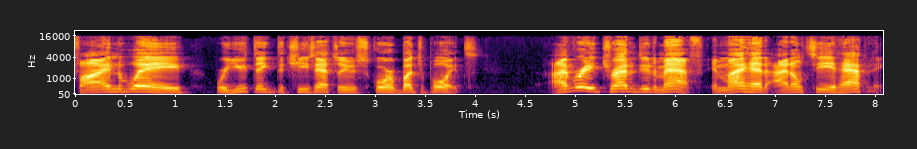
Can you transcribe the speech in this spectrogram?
find a way where you think the Chiefs actually score a bunch of points. I've already tried to do the math. In my head, I don't see it happening.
